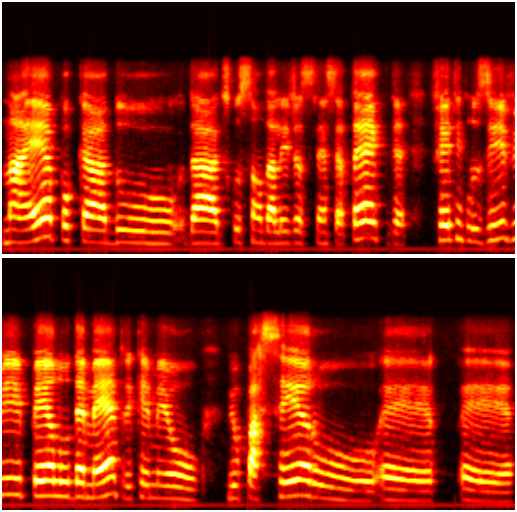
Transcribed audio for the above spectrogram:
na época do, da discussão da lei de assistência técnica, feita inclusive pelo Demetri, que é meu, meu parceiro é, é,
